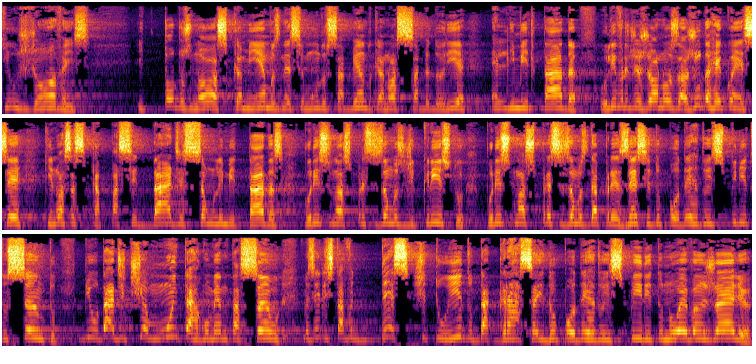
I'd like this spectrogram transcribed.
que os jovens e todos nós caminhemos nesse mundo sabendo que a nossa sabedoria é limitada. O livro de Jó nos ajuda a reconhecer que nossas capacidades são limitadas, por isso nós precisamos de Cristo, por isso nós precisamos da presença e do poder do Espírito Santo. Bildade tinha muita argumentação, mas ele estava destituído da graça e do poder do Espírito no Evangelho.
